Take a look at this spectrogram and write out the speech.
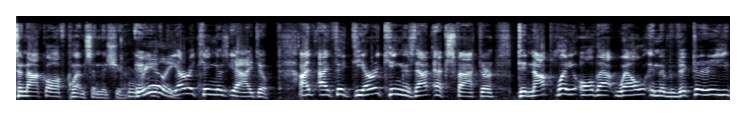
to knock off Clemson this year. If- if Really? D'Eriq King is, yeah, I do. I, I think D'Eriq King is that X factor. Did not play all that well in the victory,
